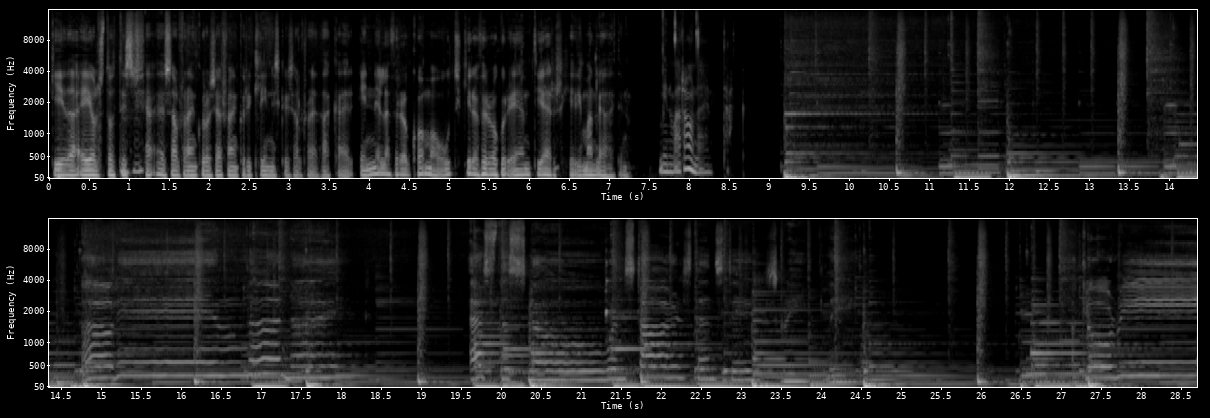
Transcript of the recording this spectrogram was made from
Gíða Eyjólfsdóttir, Mhm. sálfræðingur og sérfræðingur í klíniskri sálfræði, þakka er innilega fyrir að koma og útskýra fyrir okkur EMDR hér í mannlega þættinu. Mín var ánægin, takk. The snow and stars stand discreetly, a glorious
